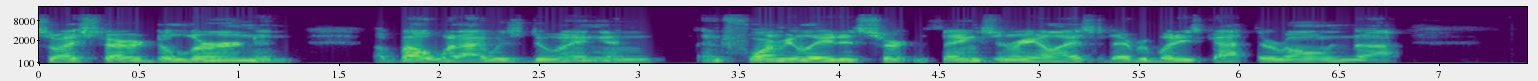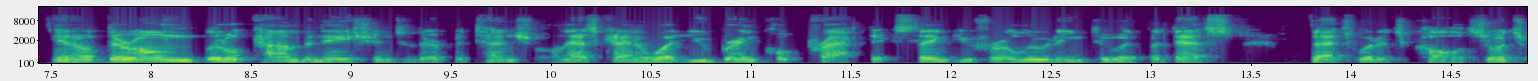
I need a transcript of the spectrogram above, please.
so I started to learn and about what I was doing and, and formulated certain things and realized that everybody's got their own, uh, you know, their own little combination to their potential. And that's kind of what you bring co-practics. Thank you for alluding to it, but that's, that's what it's called. So it's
